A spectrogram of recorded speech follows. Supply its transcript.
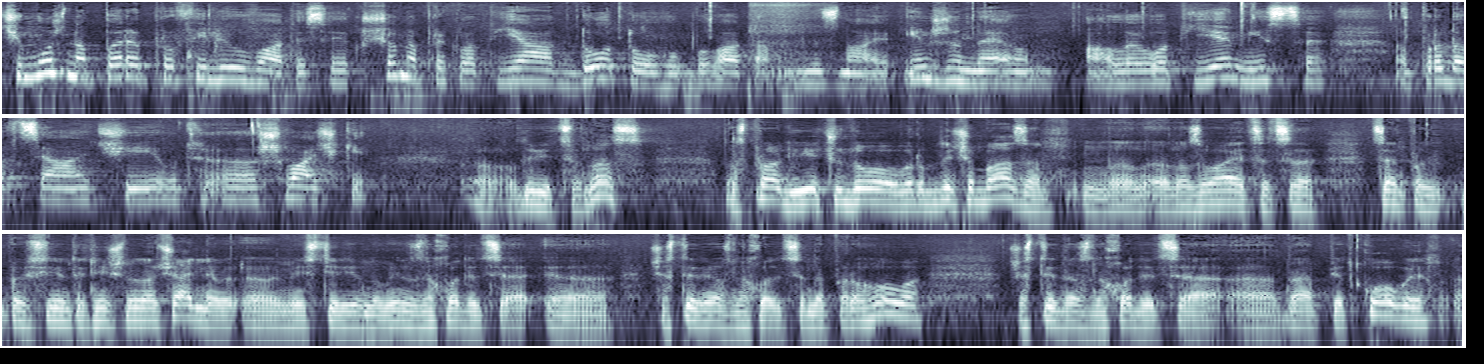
Чи можна перепрофілюватися? Якщо, наприклад, я до того була там, не знаю, інженером, але от є місце продавця чи от е, швачки. Е, Дивіться, у нас насправді є чудова виробнича база. Називається це Центр професійно-технічного навчання е, в місті Рівно. Він знаходиться, е, частина його знаходиться на Пирогова, частина знаходиться е, на Підкови. Е,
